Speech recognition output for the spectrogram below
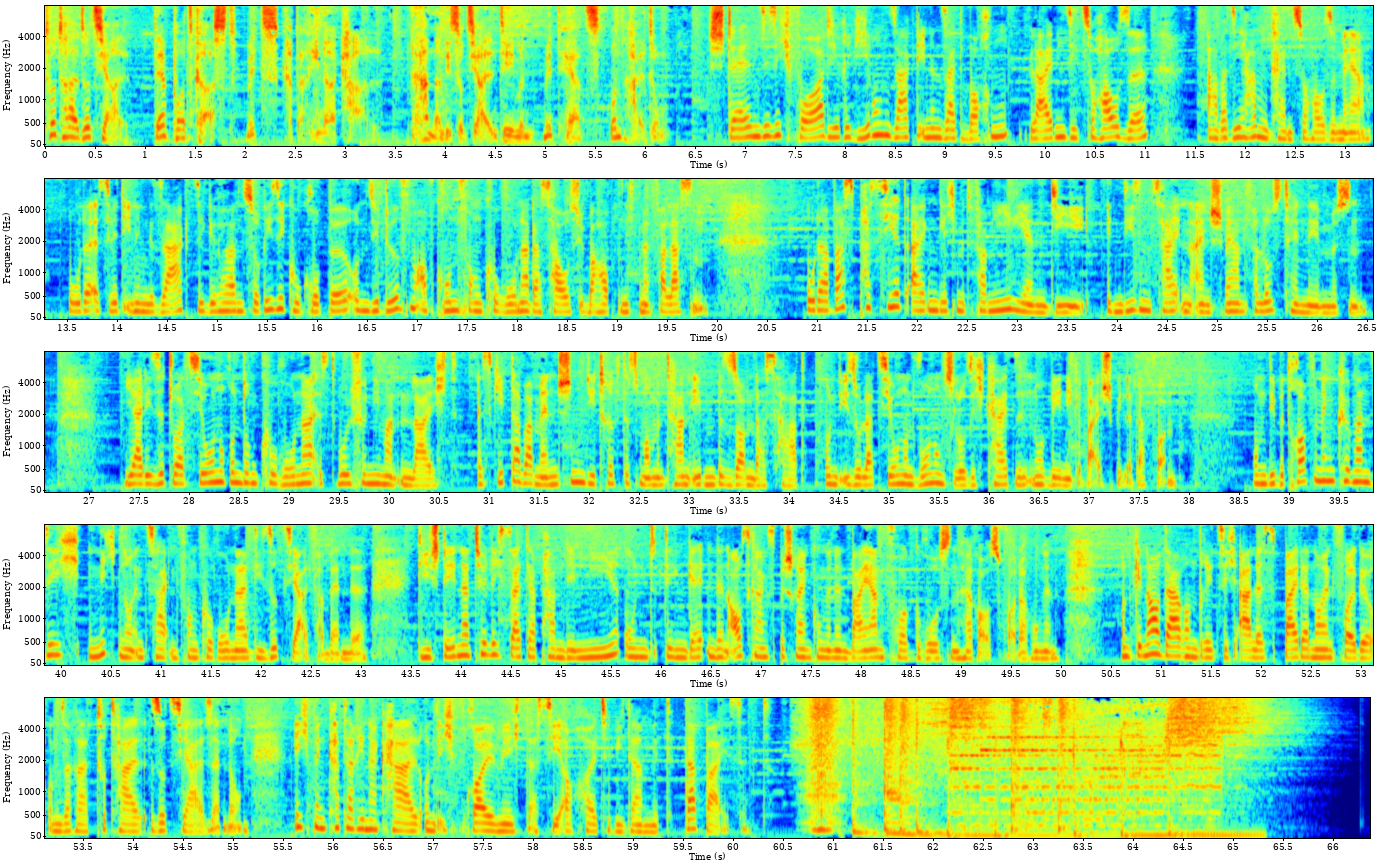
Total Sozial, der Podcast mit Katharina Kahl. Ran an die sozialen Themen mit Herz und Haltung. Stellen Sie sich vor, die Regierung sagt Ihnen seit Wochen, bleiben Sie zu Hause, aber Sie haben kein Zuhause mehr. Oder es wird Ihnen gesagt, Sie gehören zur Risikogruppe und Sie dürfen aufgrund von Corona das Haus überhaupt nicht mehr verlassen. Oder was passiert eigentlich mit Familien, die in diesen Zeiten einen schweren Verlust hinnehmen müssen? Ja, die Situation rund um Corona ist wohl für niemanden leicht. Es gibt aber Menschen, die trifft es momentan eben besonders hart. Und Isolation und Wohnungslosigkeit sind nur wenige Beispiele davon. Um die Betroffenen kümmern sich nicht nur in Zeiten von Corona die Sozialverbände. Die stehen natürlich seit der Pandemie und den geltenden Ausgangsbeschränkungen in Bayern vor großen Herausforderungen. Und genau darum dreht sich alles bei der neuen Folge unserer Total Sozialsendung. Ich bin Katharina Kahl und ich freue mich, dass Sie auch heute wieder mit dabei sind.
